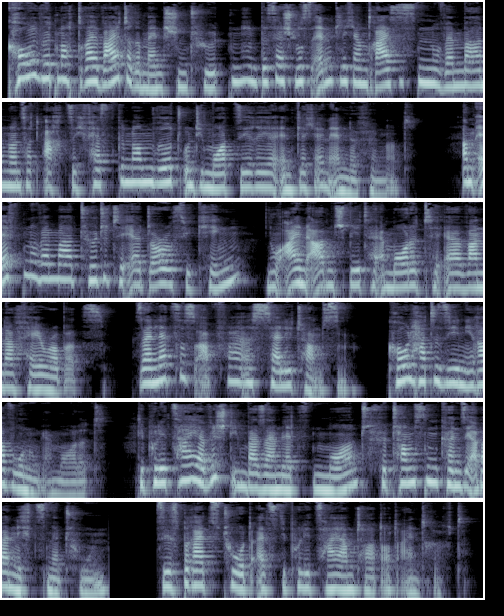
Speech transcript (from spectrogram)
Cole wird noch drei weitere Menschen töten, bis er schlussendlich am 30. November 1980 festgenommen wird und die Mordserie endlich ein Ende findet. Am 11. November tötete er Dorothy King, nur einen Abend später ermordete er Wanda Faye Roberts. Sein letztes Opfer ist Sally Thompson. Cole hatte sie in ihrer Wohnung ermordet. Die Polizei erwischt ihn bei seinem letzten Mord, für Thompson können sie aber nichts mehr tun. Sie ist bereits tot, als die Polizei am Tatort eintrifft.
